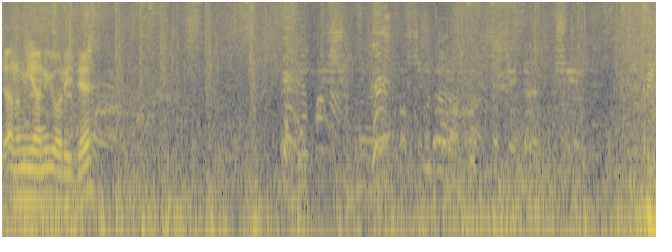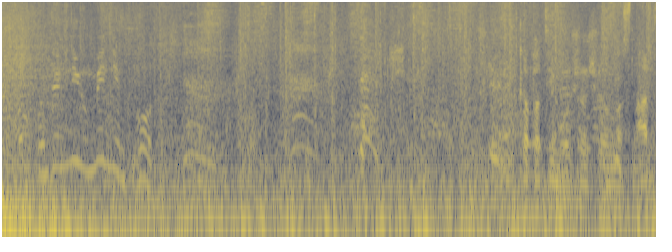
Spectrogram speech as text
canım yanıyor idi. Kapatayım boşuna şey olmasın artık.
